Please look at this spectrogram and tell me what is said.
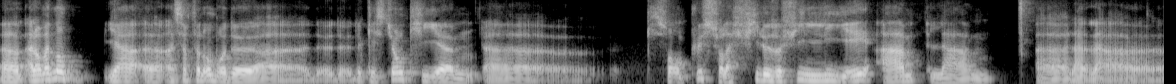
alors maintenant, il y a un certain nombre de, de questions qui qui sont plus sur la philosophie liée à la, euh,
